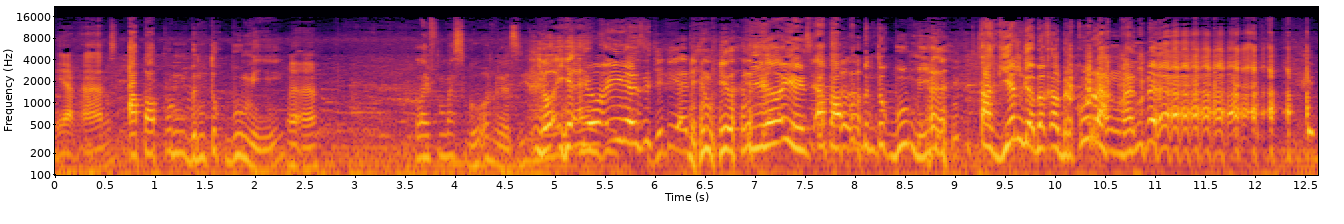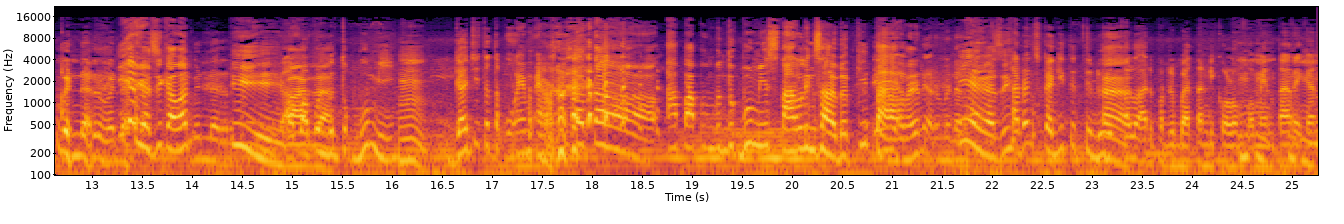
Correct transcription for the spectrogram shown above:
Ya kan? Apa pun bentuk bumi, Heeh. life must go on gak sih? Yo iya. Yo iya sih. Jadi ada yang bilang Iya iya sih, apa pun bentuk bumi, tagihan nggak bakal berkurang man. bener bener. iya gak sih kawan? Bener. Ih, Apa pun bentuk bumi, Hmm. Gaji tetap UMR. Tetap, apa pun bentuk bumi, Starling sahabat kita. Iya, man. bener, bener. Iya gak sih? Kadang suka gitu tuh dulu Ah. kalau ada perdebatan di kolom komentar ya kan.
